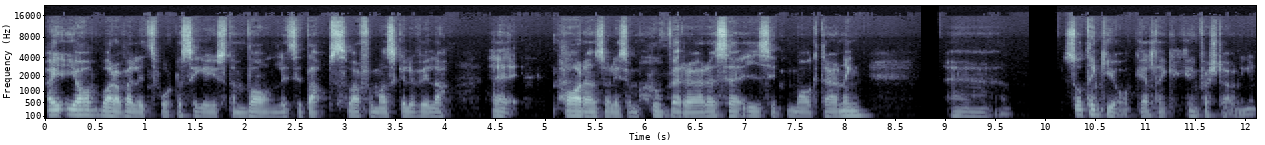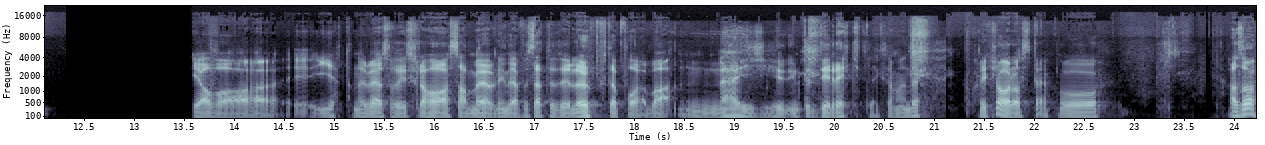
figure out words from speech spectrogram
Jag har bara väldigt svårt att se just en vanlig situps, varför man skulle vilja eh, ha den som liksom huvudrörelse i sin magträning. Eh, så tänker jag helt enkelt kring första övningen. Jag var eh, jättenervös att vi skulle ha samma övning där för sättet du la upp det på. Jag bara nej, inte direkt liksom. Men det, vi klarar oss det. Och, alltså,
